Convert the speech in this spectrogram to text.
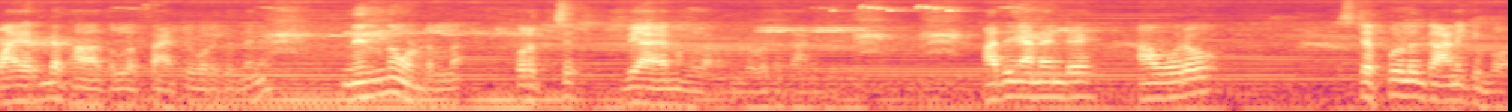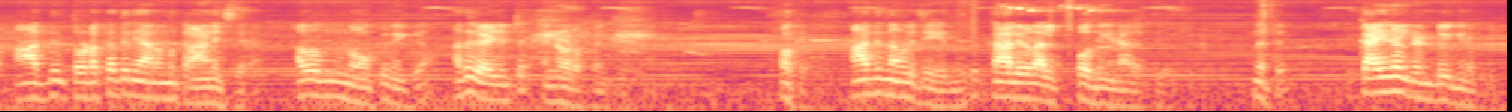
വയറിന്റെ ഭാഗത്തുള്ള ഫാറ്റ് കുറയ്ക്കുന്നതിന് നിന്നുകൊണ്ടുള്ള കുറച്ച് വ്യായാമങ്ങളാണ് നമ്മുടെ നമ്മളിവിടെ കാണിക്കുന്നത്. അത് ഞാൻ എന്റെ ആ ഓരോ സ്റ്റെപ്പുകളും കാണിക്കുമ്പോൾ ആദ്യം തുടക്കത്തിൽ ഞാനൊന്ന് കാണിച്ചു തരാം. അതൊന്ന് നോക്കി നിൽക്കുക. അത് കഴിഞ്ഞിട്ട് എന്നോടൊപ്പം ഓക്കെ. ആദ്യം നമ്മൾ ചെയ്യുന്നത് കാലുകൾ അല്പം ഒന്ന് ഇങ്ങനെ അകത്തി എന്നിട്ട് കൈകൾ രണ്ടും ഇങ്ങനെ പിടിക്കും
